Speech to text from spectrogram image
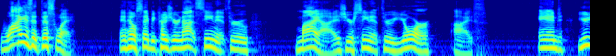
"Why is it this way?" And He'll say, "Because you're not seeing it through my eyes. You're seeing it through your eyes, and you,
